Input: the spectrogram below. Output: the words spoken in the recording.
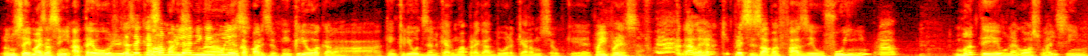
Eu não sei, mas assim, até hoje. Quer dizer que essa apareceu, mulher ninguém não, conhece. Nunca apareceu. Quem criou aquela. Quem criou dizendo que era uma pregadora, que era não sei o quê. Foi a imprensa. Foi a galera que precisava fazer o fuim pra manter o negócio lá em cima.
